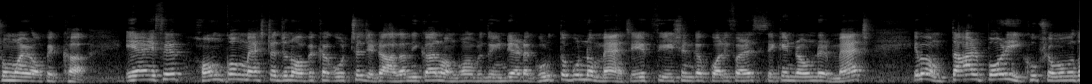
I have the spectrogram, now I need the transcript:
সময়ের অপেক্ষা। এআইএফএফ হংকং ম্যাচটার জন্য অপেক্ষা করছে, যেটা আগামীকাল হংকংয়ের বিরুদ্ধে ইন্ডিয়া একটা গুরুত্বপূর্ণ match, AFC Asian Cup qualifier second রাউন্ডের ম্যাচ। এবং তারপরেই খুব সম্ভবত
